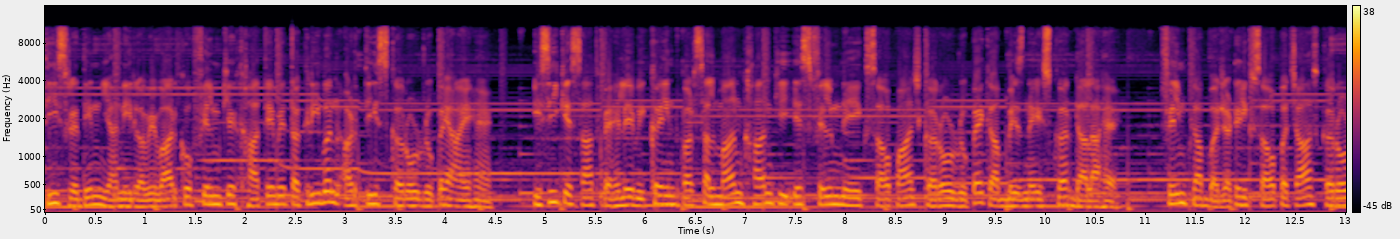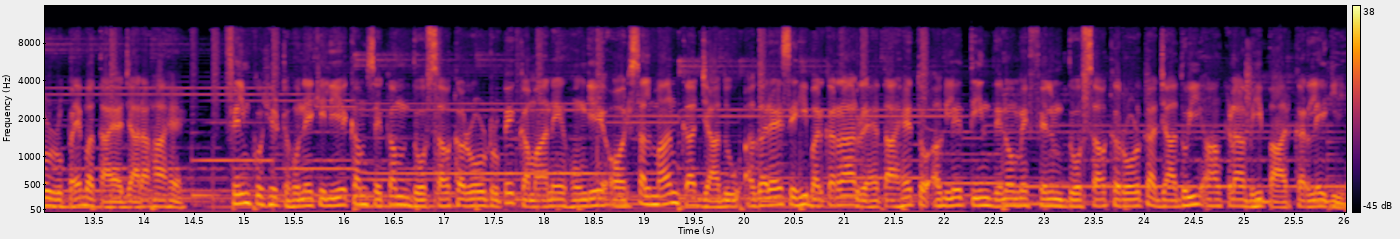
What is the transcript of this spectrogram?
तीसरे दिन, यानी रविवार को, फ़िल्म के खाते में तकरीबन 38 करोड़ रुपए आए हैं। इसी के साथ पहले वीकेंड पर सलमान खान की इस फ़िल्म ने 105 करोड़ रुपए का बिज़नेस कर डाला है। फ़िल्म का बजट 150 करोड़ रुपए बताया जा रहा है। फ़िल्म को हिट होने के लिए कम से कम 200 करोड़ रुपए कमाने होंगे और सलमान का जादू अगर ऐसे ही बरकरार रहता है तो अगले तीन दिनों में फ़िल्म 200 करोड़ का जादुई आंकड़ा भी पार कर लेगी।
